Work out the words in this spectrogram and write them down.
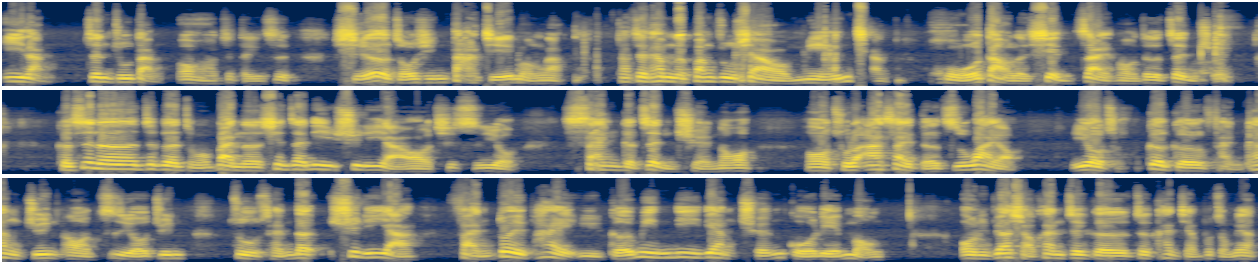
伊朗、真主党哦，这等于是邪恶轴心大结盟了。他在他们的帮助下哦，勉强活到了现在哦，这个政权。可是呢，这个怎么办呢？现在利叙利亚哦，其实有三个政权哦哦，除了阿塞德之外哦，也有各个反抗军哦、自由军组成的叙利亚反对派与革命力量全国联盟哦。你不要小看这个，这看起来不怎么样。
